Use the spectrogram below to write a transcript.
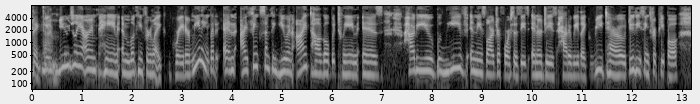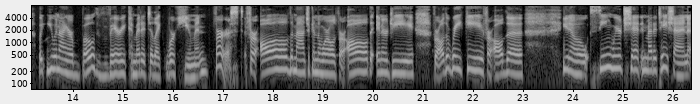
big time. You usually are in pain and looking for like greater meaning. But and I think something you and I toggle between is how do you believe in these larger forces, these energies? How do we like read tarot, do these things for people? But you and I are both very committed to like we're human first for all the magic in the world, for all the energy, for all the Reiki, for all the, you know, seeing weird shit in meditation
